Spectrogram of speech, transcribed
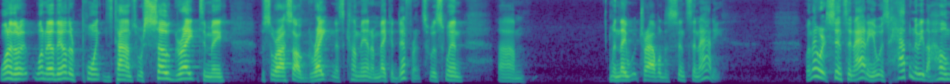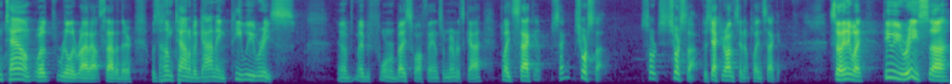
One of the, one of the other points in times were so great to me, was where I saw greatness come in and make a difference, was when, um, when they traveled to Cincinnati when they were at Cincinnati, it was happened to be the hometown, well, it's really right outside of there, was the hometown of a guy named Pee Wee Reese. You know, maybe former baseball fans remember this guy. Played second, second shortstop, Short, shortstop, because Jackie Robinson ended up playing second. So anyway, Pee Wee Reese, uh,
